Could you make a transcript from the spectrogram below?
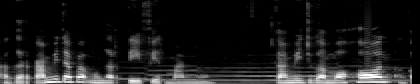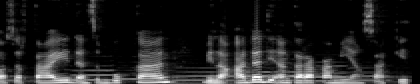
agar kami dapat mengerti firman-Mu. Kami juga mohon Engkau sertai dan sembuhkan bila ada di antara kami yang sakit.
